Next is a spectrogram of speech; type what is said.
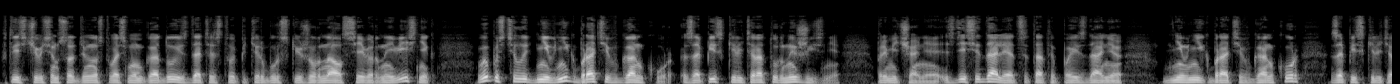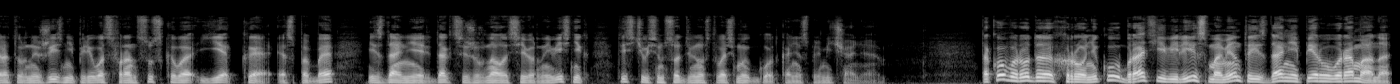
В 1898 году издательство «Петербургский журнал «Северный вестник» выпустило дневник братьев Ганкур «Записки литературной жизни». Примечание. Здесь и далее цитаты по изданию «Дневник братьев Ганкур. Записки литературной жизни», перевод с французского Е.К. СПБ, издание редакции журнала «Северный вестник», 1898 год, конец примечания. Такого рода хронику братья вели с момента издания первого романа,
